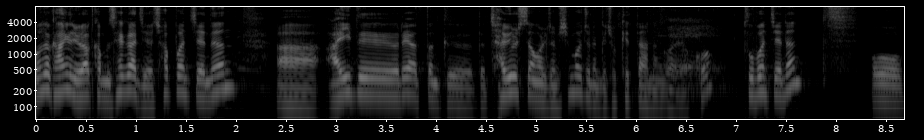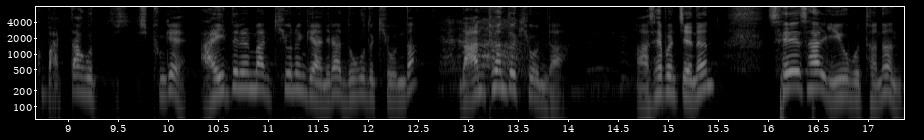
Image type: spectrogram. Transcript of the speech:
오늘 강의를 요약하면 세 가지예요. 첫 번째는 아, 아이들의 어떤 그 자율성을 좀 심어주는 게 좋겠다는 거였고, 두 번째는 어, 그 맞다고 싶은 게 아이들만 키우는 게 아니라 누구도 키운다, 남편도 키운다. 아, 세 번째는 세 살 이후부터는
